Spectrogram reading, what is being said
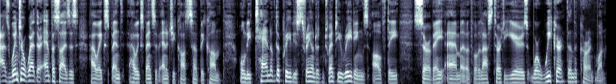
as winter weather emphasises how, expen- how expensive energy costs have become. Only 10 of the previous 320 readings of the survey um, of the last 30 years were weaker than the current one.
